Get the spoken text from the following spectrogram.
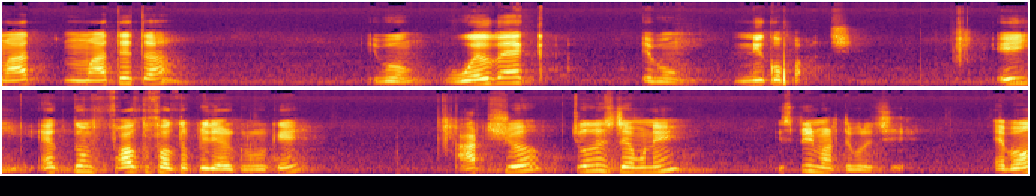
মাত, মাতেতা এবং ওয়েলব্যাক এবং নিকোপাচ এই একদম ফালতু ফালতু প্লেয়ারগুলোকে আটশো চল্লিশ যেমনে স্পিন মারতে বলেছে এবং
